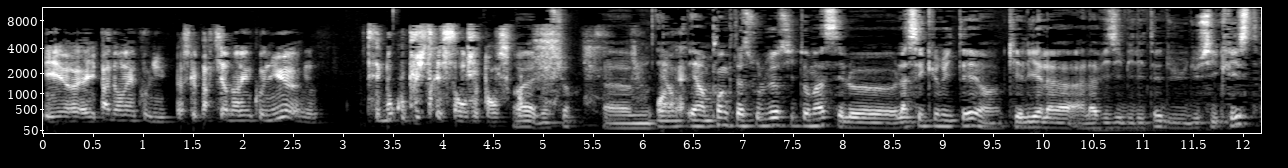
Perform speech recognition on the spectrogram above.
et, euh, et pas dans l'inconnu. Parce que partir dans l'inconnu, euh, c'est beaucoup plus stressant, je pense. Ouais, bien sûr. Euh, et, un, et, un, point que tu as soulevé aussi, Thomas, c'est le la sécurité euh, qui est liée à la, à la visibilité du, du cycliste.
